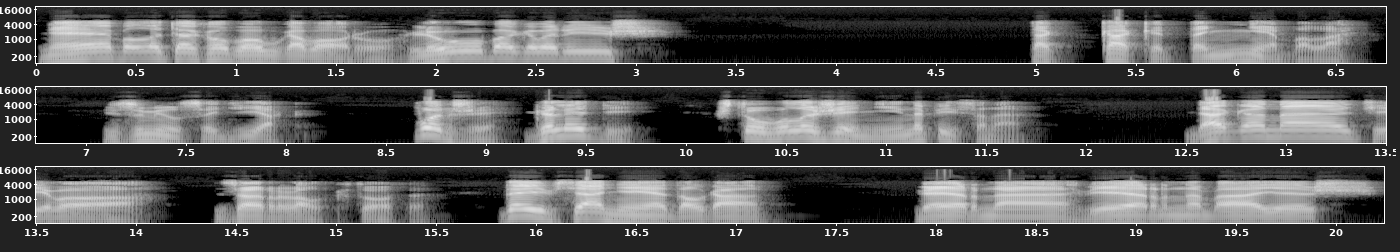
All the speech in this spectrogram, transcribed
не было такого уговору. Люба, говоришь? — Так как это не было? — изумился дьяк. — Вот же, гляди! что в уложении написано. «Догнать его!» — заорал кто-то. «Да и вся недолга!» «Верно, верно, баешь!»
